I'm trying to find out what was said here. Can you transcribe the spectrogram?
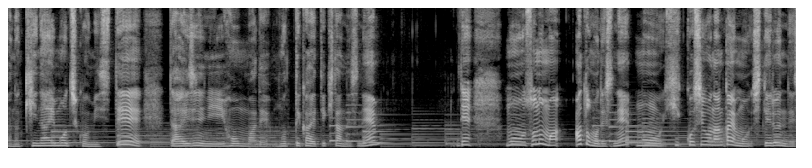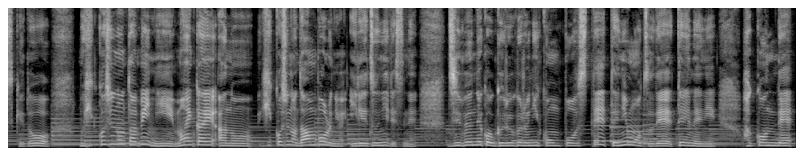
あの機内持ち込みして大事に日本まで持って帰ってきたんですね。でもうその、ま、後もですねもう引っ越しを何回もしてるんですけどもう引っ越しのたびに毎回あの引っ越しの段ボールには入れずにですね自分でこうぐるぐるに梱包して手荷物で丁寧に運んで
